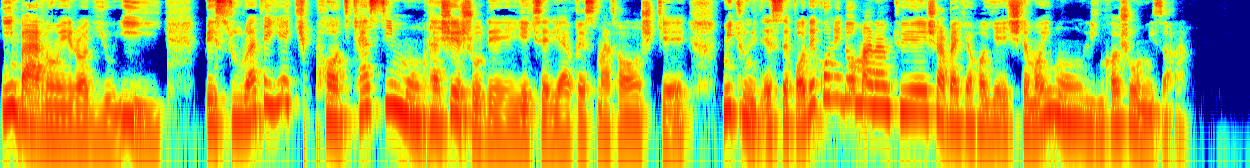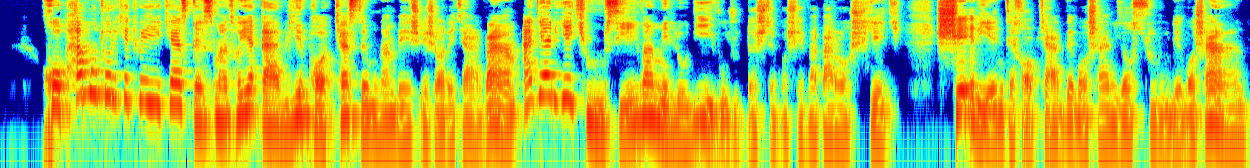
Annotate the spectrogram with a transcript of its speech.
این برنامه رادیویی به صورت یک پادکستی منتشر شده یک سری از قسمتهاش که می‌تونید استفاده کنید و منم توی شبکه های اجتماعیمون لینکاشو می‌ذارم. خب همونطوری که توی یکی از قسمت قبلی پادکستمونم بهش اشاره کردم اگر یک موسیقی و ملودی وجود داشته باشه و براش یک شعری انتخاب کرده باشن یا سروده باشن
